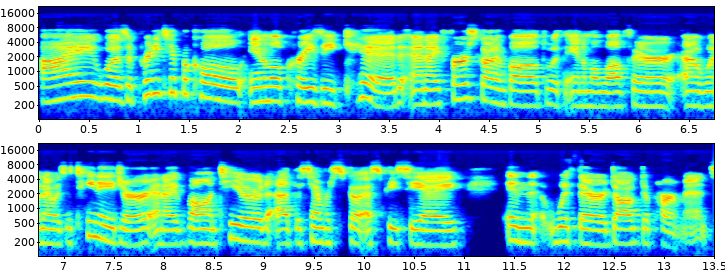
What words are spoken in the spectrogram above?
I was a pretty typical animal crazy kid, and I first got involved with animal welfare uh, when I was a teenager, and I volunteered at the San Francisco SPCA in with their dog department.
